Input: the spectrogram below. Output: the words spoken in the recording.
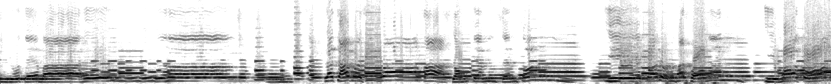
นอยู่แต่บ้านและจากว่าที่ว่าตาจอมแก่นเส้นจนอีกบ่โดนพัดของอีพอตัว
